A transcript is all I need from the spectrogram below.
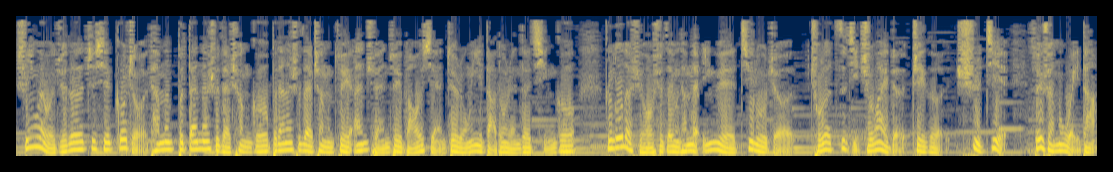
是因为我觉得这些歌者，他们不单单是在唱歌，不单单是在唱最安全、最保险、最容易打动人的情歌，更多的时候是在用他们的音乐记录着除了自己之外的这个世界。所以说他们伟大，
